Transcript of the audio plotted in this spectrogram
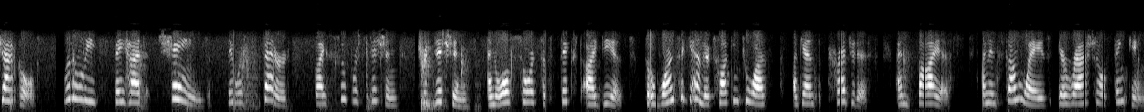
shackled. Literally, they had chains. They were fettered by superstition, tradition, and all sorts of fixed ideas. So, once again, they're talking to us against prejudice and bias, and in some ways, irrational thinking.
